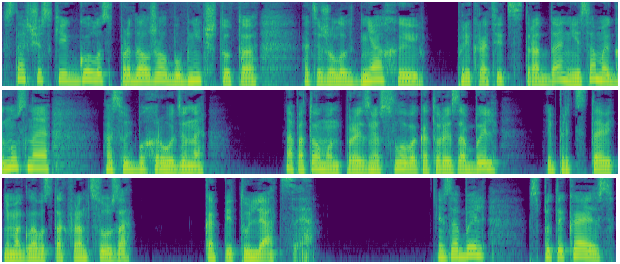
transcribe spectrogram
Старческий голос продолжал бубнить что-то о тяжелых днях и прекратить страдания, и самое гнусное — о судьбах Родины. А потом он произнес слово, которое Изабель и представить не могла в устах француза — «капитуляция». Изабель, спотыкаясь,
